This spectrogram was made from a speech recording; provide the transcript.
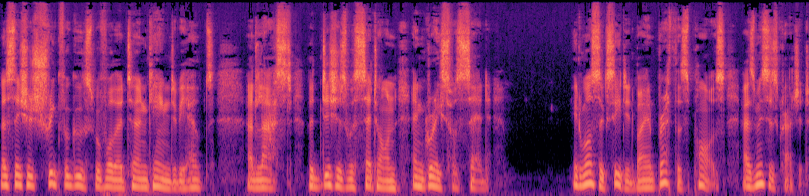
lest they should shriek for goose before their turn came to be helped. At last the dishes were set on, and grace was said. It was succeeded by a breathless pause, as Mrs. Cratchit,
